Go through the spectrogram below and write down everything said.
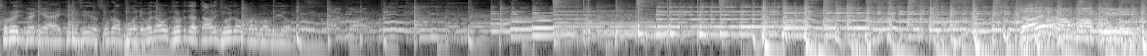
સુરજભાઈ હાજરી છે, સુરા ભુવાની. બધા જોડતા તાળ જોડો મારો બાબલ્યો જય રામાપીર.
